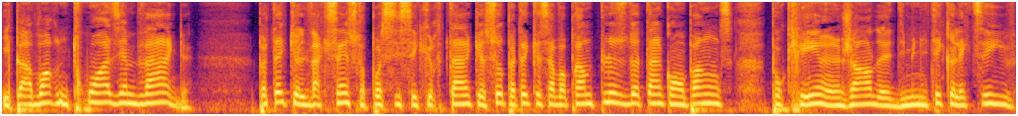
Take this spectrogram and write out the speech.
Il peut y avoir une troisième vague. Peut-être que le vaccin sera pas si sécuritaire que ça. Peut-être que ça va prendre plus de temps qu'on pense pour créer un genre d'immunité collective.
